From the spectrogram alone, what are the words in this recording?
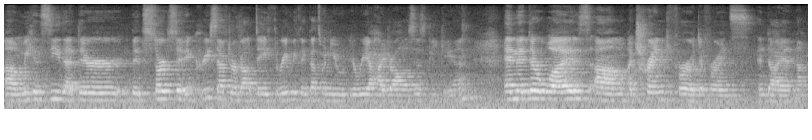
um, we can see that there it starts to increase after about day three. We think that's when u- urea hydrolysis began, and that there was um, a trend for a difference in diet, not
